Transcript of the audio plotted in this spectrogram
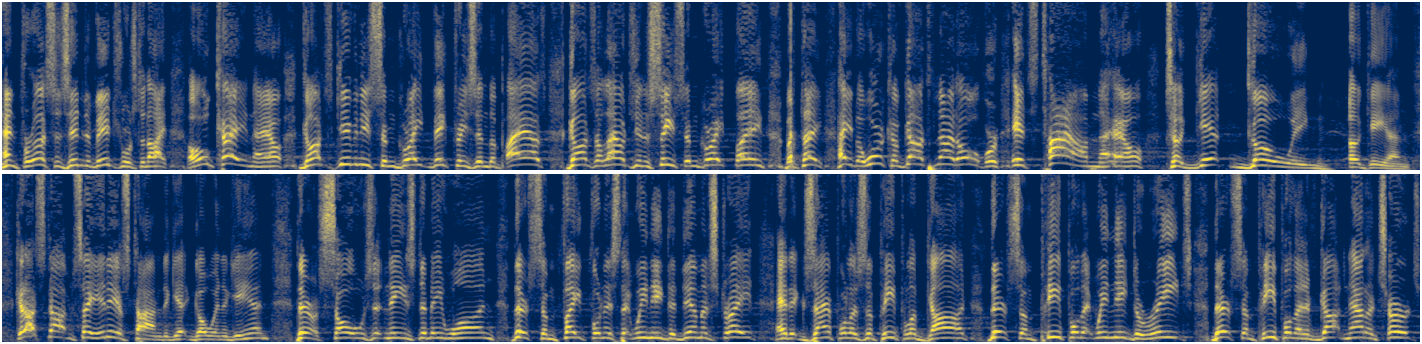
and for us as individuals tonight. Okay, now, God's given you some great victories in the past. God's allowed you to see some great things. But they, hey, the work of God's not over. It's time now to get going again. Can I stop and say it is time to get going again? There are souls that needs to be won. There's some faithfulness that we need to demonstrate. An example as the people of God. There's some people that we need to reach. There's some people that have gotten out of church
